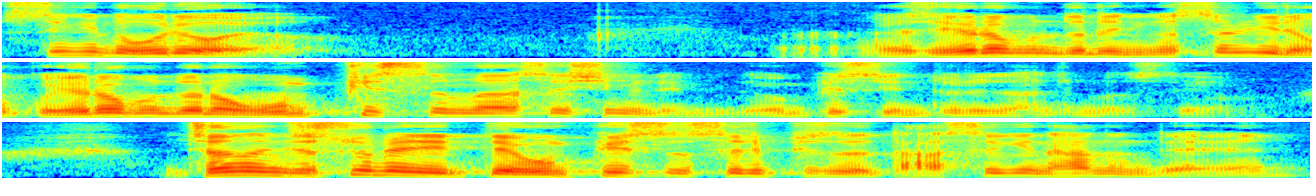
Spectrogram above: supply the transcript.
쓰기도 어려워요. 어, 그래서 여러분들은 이거 쓸 일이 없고 여러분들은 원피스만 쓰시면 됩니다. 원피스 인트루전 아치만 쓰세요. 저는 이제 수련회 때 원피스, 쓰리피스 다 쓰긴 하는데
